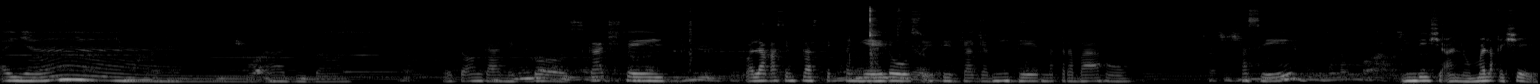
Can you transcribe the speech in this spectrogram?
Ayan. Ah, diba? Ito ang gamit ko. Scotch tape. Wala kasing plastic ng yelo. So, ito yung gagamitin. Matrabaho. Kasi, hindi siya ano, malaki siya eh.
